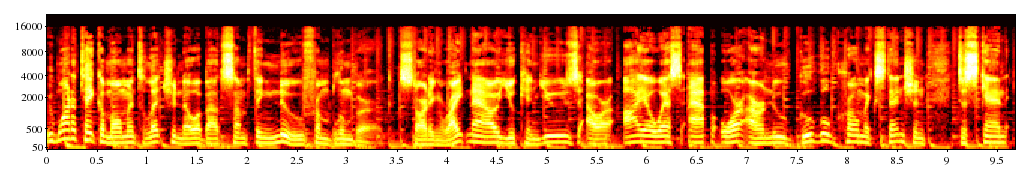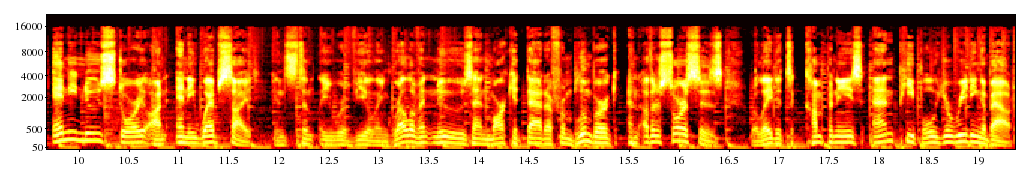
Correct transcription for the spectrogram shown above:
We want to take a moment to let you know about something new from Bloomberg. Starting right now, you can use our iOS app or our new Google Chrome extension to scan any news story on any website, instantly revealing relevant news and market data from Bloomberg and other sources related to companies and people you're reading about.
